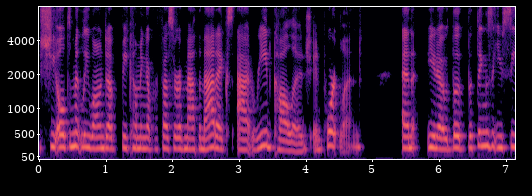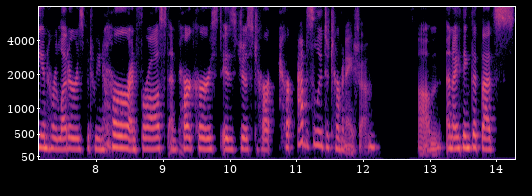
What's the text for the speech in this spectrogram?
she ultimately wound up becoming a professor of mathematics at Reed College in Portland and you know the the things that you see in her letters between her and Frost and Parkhurst is just her her absolute determination um, and I think that that's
